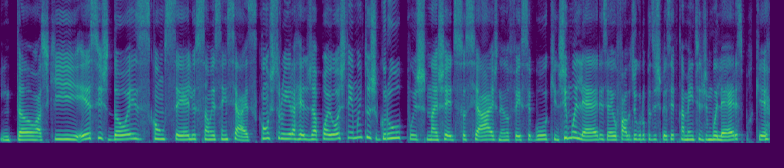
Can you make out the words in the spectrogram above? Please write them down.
Então, acho que esses dois conselhos são essenciais. Construir a rede de apoio. Hoje tem muitos grupos nas redes sociais, né, no Facebook, de mulheres. Aí eu falo de grupos especificamente de mulheres, porque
